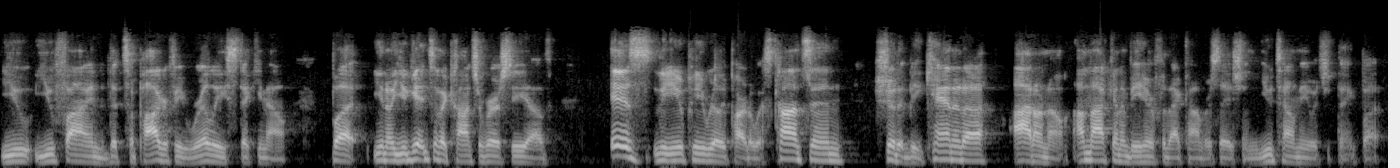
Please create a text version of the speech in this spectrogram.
you you find the topography really sticking out. But you know, you get into the controversy of is the UP really part of Wisconsin? Should it be Canada? I don't know. I'm not going to be here for that conversation. You tell me what you think, but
